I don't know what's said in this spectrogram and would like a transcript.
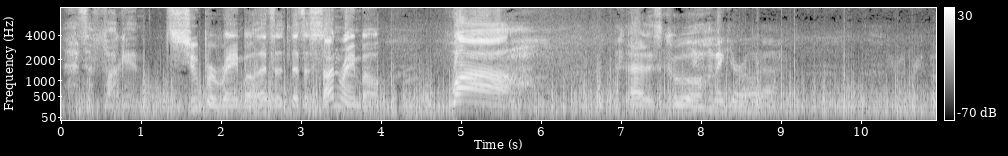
That's a fucking super rainbow. That's a that's a sun rainbow. Wow. That is You cool. need to make your own, uh, your own rainbow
